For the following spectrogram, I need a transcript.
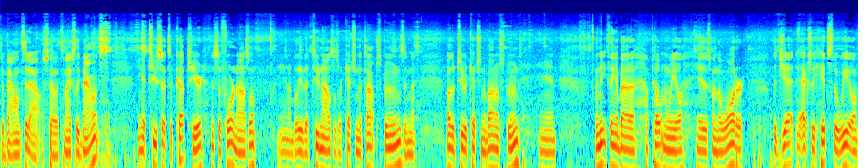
To balance it out. So it's nicely balanced. You got two sets of cups here. This is a four nozzle, and I believe that two nozzles are catching the top spoons, and the other two are catching the bottom spoons. And the neat thing about a, a Pelton wheel is when the water, the jet actually hits the wheel,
